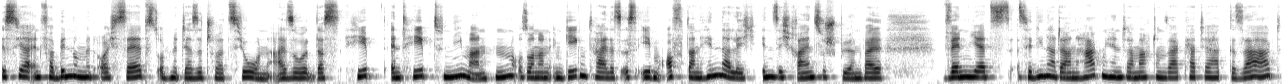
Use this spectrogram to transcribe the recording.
ist ja in Verbindung mit euch selbst und mit der Situation. Also das hebt, enthebt niemanden, sondern im Gegenteil, es ist eben oft dann hinderlich, in sich reinzuspüren, weil wenn jetzt Selina da einen Haken hintermacht und sagt, Katja hat gesagt,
